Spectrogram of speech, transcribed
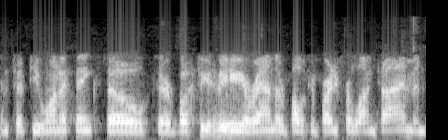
and 51, I think. So they're both going to be around the Republican Party for a long time and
